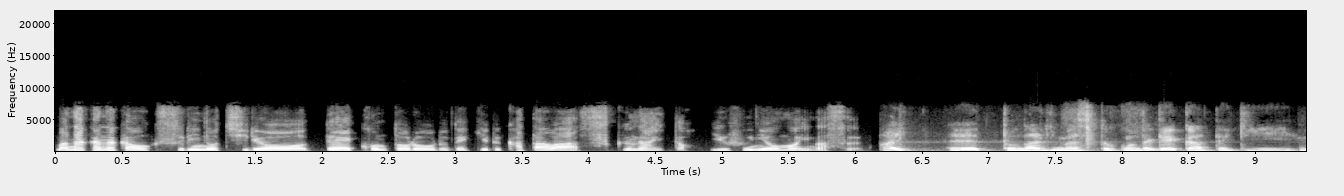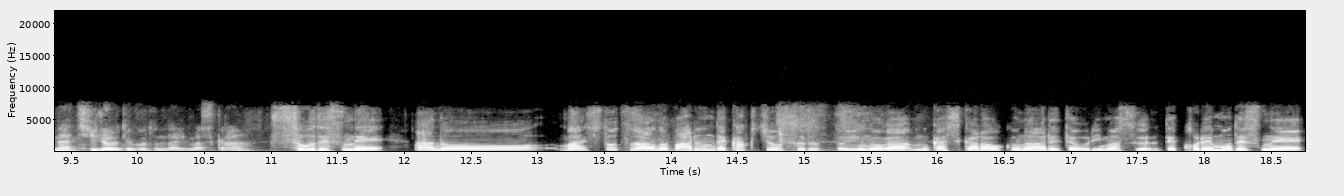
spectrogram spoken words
まあ、なかなかお薬の治療でコントロールできる方は少ないというふうに思います。はい。えー、となりますと、今度は外科的な治療ということになりますか？そうですね。あのまあ、一つはあのバルーンで拡張するというのが昔から行われております。で、これもですね、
